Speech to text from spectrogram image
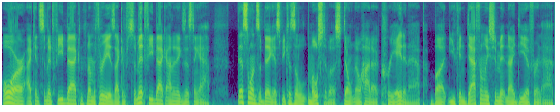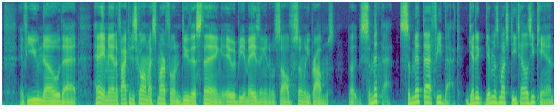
Or I can submit feedback. Number three is I can submit feedback on an existing app. This one's the biggest because most of us don't know how to create an app, but you can definitely submit an idea for an app. If you know that, hey man, if I could just go on my smartphone and do this thing, it would be amazing and it would solve so many problems. Submit that. Submit that feedback. Get it. Give them as much detail as you can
